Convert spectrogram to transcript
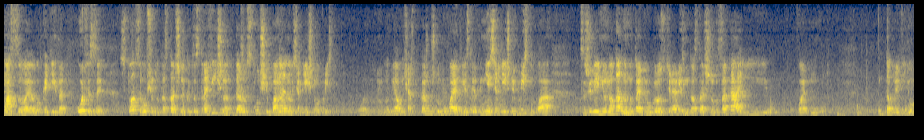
массовые вот какие-то офисы, ситуация, в общем-то, достаточно катастрофична, даже в случае банального сердечного приступа. Ну, я вам сейчас покажу, что бывает, если это не сердечный приступ, а, к сожалению, на данном этапе угроза терроризма достаточно высока, и поэтому вот. Тут доброе видео.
